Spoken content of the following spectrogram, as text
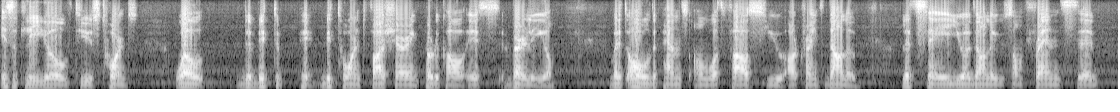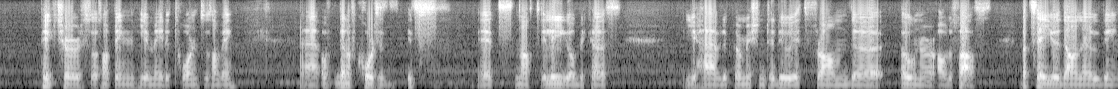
is it legal to use torrents? Well the bit to BitTorrent file sharing protocol is very legal but it all depends on what files you are trying to download. Let's say you are downloading some friends uh, pictures or something he made a torrent or something uh, then of course it's, it's it's not illegal because you have the permission to do it from the owner of the files but say you're downloading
